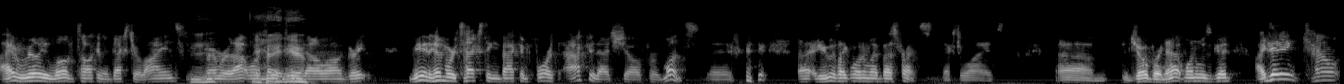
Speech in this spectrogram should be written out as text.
I really love talking to Dexter Lyons. Mm-hmm. Remember that one? Yeah, I do. got along great. Me and him were texting back and forth after that show for months. uh, he was like one of my best friends, Dexter Lyons. Um, the Joe Burnett one was good. I didn't count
